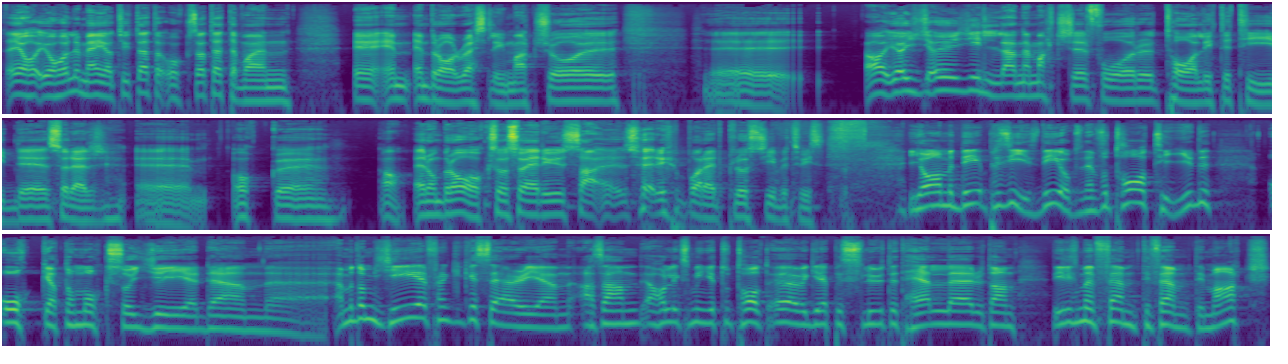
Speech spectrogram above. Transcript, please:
jag, jag håller med, jag tyckte att, också att detta var en, eh, en, en bra wrestlingmatch. Och, eh, Ja, jag, jag gillar när matcher får ta lite tid eh, sådär. Eh, och eh, ja, är de bra också så är det ju, så är det ju bara ett plus givetvis. Ja, men det, precis. Det också. Den får ta tid. Och att de också ger den... Eh, ja men de ger Frankie Kazarian... Alltså han har liksom inget totalt övergrepp i slutet heller, utan det är liksom en 50-50 match.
